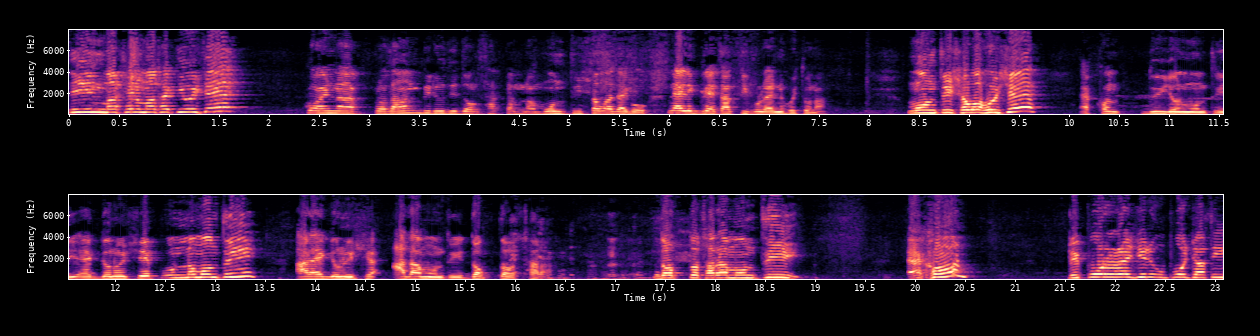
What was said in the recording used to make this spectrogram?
তিন মাসের মাথা কি হইছে? কয় না, প্রধান বিরোধী দল থাকতাম না, মন্ত্রিসভা যাইব, নাইলে গ্রেটার ত্রিপুরায়ন হইতো না। মন্ত্রিসভা হইছে, এখন দুইজন মন্ত্রী, একজন হইছে পূর্ণমন্ত্রী, আর একজন হইছে আধা মন্ত্রী, দপ্তর ছাড়া। দপ্তর ছাড়া মন্ত্রী। এখন ত্রিপুরা রাজ্যের উপজাতি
